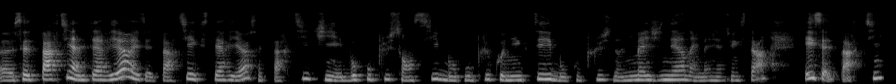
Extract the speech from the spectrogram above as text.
euh, cette partie intérieure et cette partie extérieure, cette partie qui est beaucoup plus sensible, beaucoup plus connectée, beaucoup plus dans l'imaginaire, dans l'imagination, etc. Et cette partie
